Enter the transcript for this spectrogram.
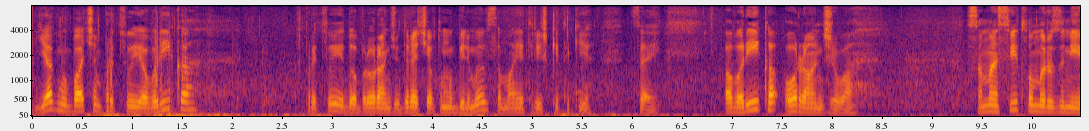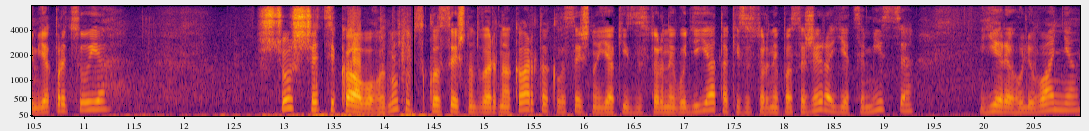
Як ми бачимо, працює аварійка. Працює добре оранжево. До речі, автомобіль мився, має трішки такі цей. Аварійка оранжева. Саме світло ми розуміємо, як працює. Що ще цікавого? Ну Тут класична дверна карта, класично як і зі сторони водія, так і зі сторони пасажира. Є це місце, є регулювання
